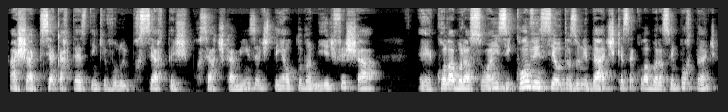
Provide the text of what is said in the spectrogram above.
achar que se a Cartese tem que evoluir por, certas, por certos caminhos, a gente tem autonomia de fechar é, colaborações e convencer outras unidades que essa colaboração é importante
